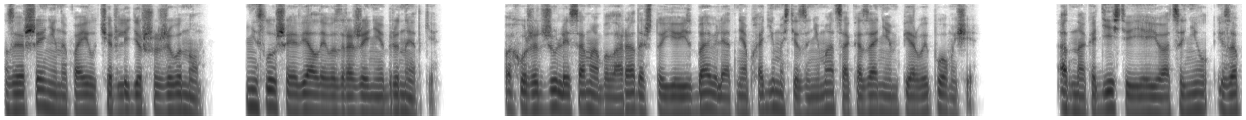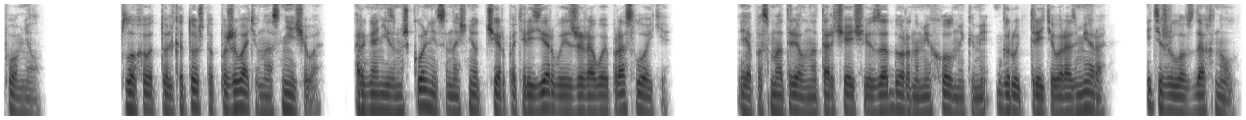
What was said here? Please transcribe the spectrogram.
В завершение напоил черлидершу живыном, не слушая вялые возражения брюнетки. Похоже, Джулия сама была рада, что ее избавили от необходимости заниматься оказанием первой помощи. Однако действие я ее оценил и запомнил. Плохо вот только то, что пожевать у нас нечего. Организм школьницы начнет черпать резервы из жировой прослойки. Я посмотрел на торчащую задорными холмиками грудь третьего размера и тяжело вздохнул.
